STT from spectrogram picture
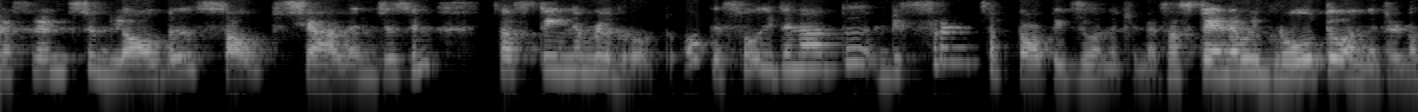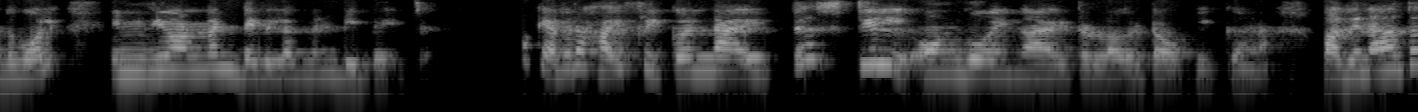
reference to global south challenges in sustainable growth okay so ഇതിനകത്ത് ഡിഫറെന്റ് സബ് ടോപ്പിക്സ് വന്നിട്ടുണ്ട്. സസ്റ്റൈനബിൾ ഗ്രോത്ത് വന്നിട്ടുണ്ട്. അതുപോലെ എൻവിയോൺമെന്റ് ഡെവലപ്മെന്റ് ഡിബേറ്റ് ഓക്കെ അതൊരു ഹൈ ഫ്രീക്വന്റ് ആയിട്ട് സ്റ്റിൽ ഓൺ ഗോയിങ് ആയിട്ടുള്ള ഒരു ടോപ്പിക്കാണ് അപ്പൊ അതിനകത്ത്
